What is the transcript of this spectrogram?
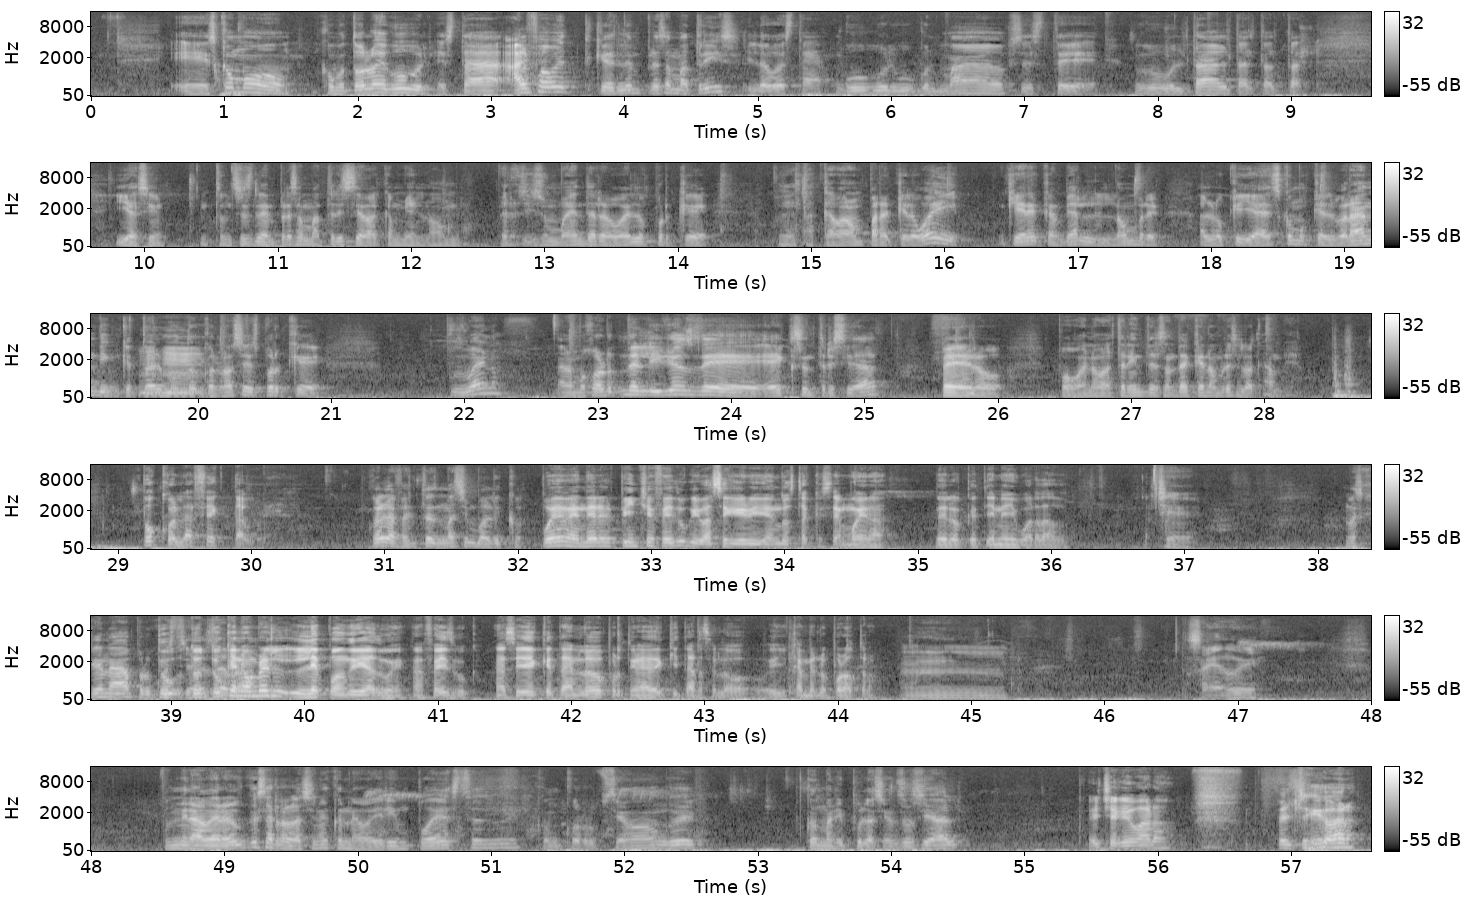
es como como todo lo de Google, está Alphabet, que es la empresa matriz, y luego está Google, Google Maps, este, Google tal, tal, tal, tal. Y así. Entonces la empresa matriz se va a cambiar el nombre. Pero sí es un buen de revuelo porque pues acabaron para que el güey quiere cambiarle el nombre a lo que ya es como que el branding que todo el mundo conoce. Es porque, pues bueno, a lo mejor delirios de excentricidad, pero pues bueno, va a estar interesante a qué nombre se lo cambia. Poco le afecta, güey. ¿Cuál efecto es más simbólico? Puede vender el pinche Facebook y va a seguir viviendo hasta que se muera de lo que tiene ahí guardado. Sí. Más que nada por ¿Tú, tú, qué nombre le pondrías, güey, a Facebook? Así de que te dan la oportunidad de quitárselo y cambiarlo por otro. Mm, no sé, güey. Pues mira, a ver, algo que se relacione con evadir impuestos, güey. Con corrupción, güey. Con manipulación social. El Che Guevara. El Che Guevara.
